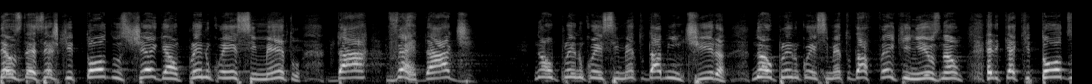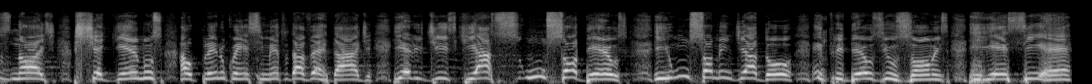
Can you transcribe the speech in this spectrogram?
Deus deseja que todos cheguem ao pleno conhecimento da verdade. Não é o pleno conhecimento da mentira, não é o pleno conhecimento da fake news, não. Ele quer que todos nós cheguemos ao pleno conhecimento da verdade. E ele diz que há um só Deus e um só mediador entre Deus e os homens, e esse é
